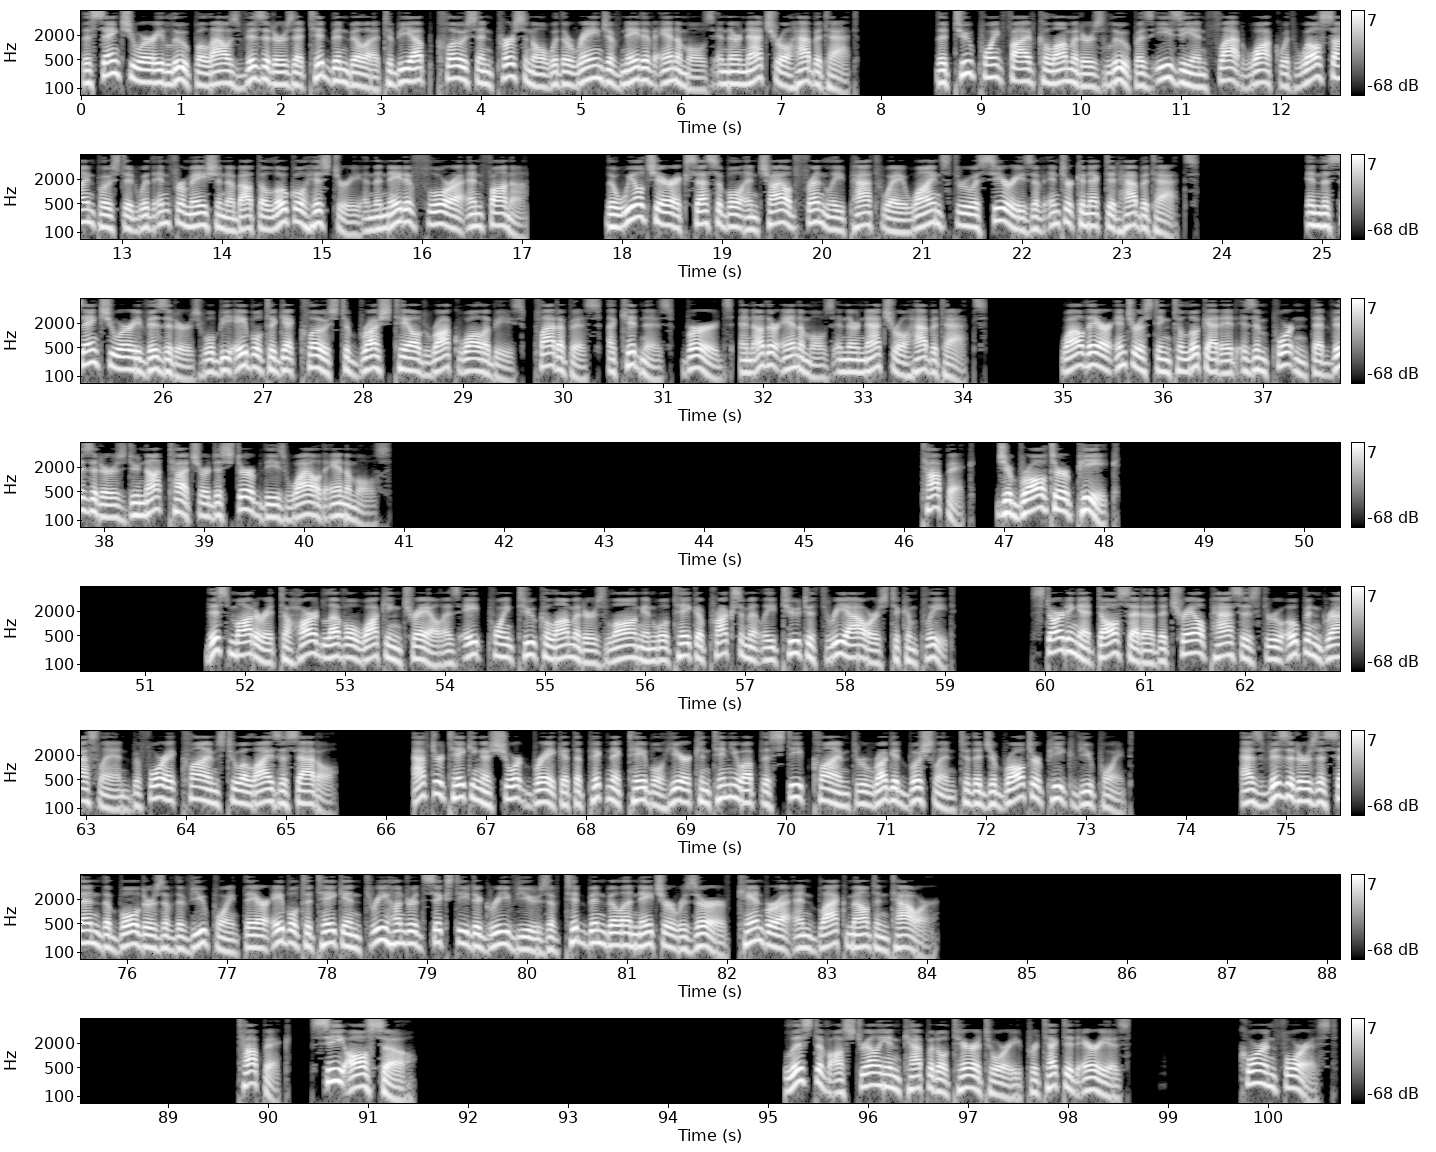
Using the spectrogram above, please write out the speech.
The Sanctuary Loop allows visitors at Tidbinbilla to be up close and personal with a range of native animals in their natural habitat. The 2.5 km loop is easy and flat walk with well signposted with information about the local history and the native flora and fauna. The wheelchair-accessible and child-friendly pathway winds through a series of interconnected habitats. In the sanctuary visitors will be able to get close to brush-tailed rock wallabies, platypus, echidnas, birds, and other animals in their natural habitats. While they are interesting to look at it is important that visitors do not touch or disturb these wild animals. Topic: Gibraltar Peak This moderate to hard level walking trail is 8.2 km long and will take approximately 2 to 3 hours to complete. Starting at Dalseta the trail passes through open grassland before it climbs to Eliza Saddle. After taking a short break at the picnic table here continue up the steep climb through rugged bushland to the Gibraltar Peak viewpoint. As visitors ascend the boulders of the viewpoint they are able to take in 360-degree views of Tidbinbilla Nature Reserve, Canberra and Black Mountain Tower. Topic. See also. List of Australian Capital Territory protected areas. Koran Forest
